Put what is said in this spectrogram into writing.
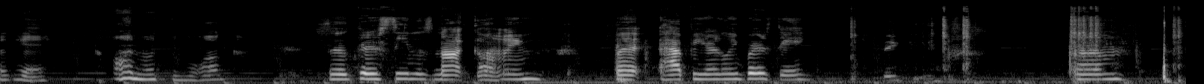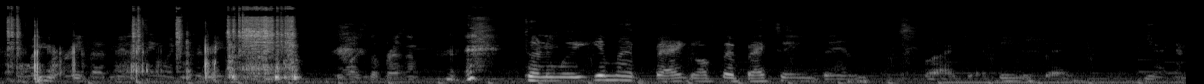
Okay, on with the vlog. So Christine is not coming, but happy early birthday. Thank you. Um, The way you phrased that, man, it seemed like it really was the present. Tony, will you get my bag off the back to you then? Like, I need his bag. Yeah, I can.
